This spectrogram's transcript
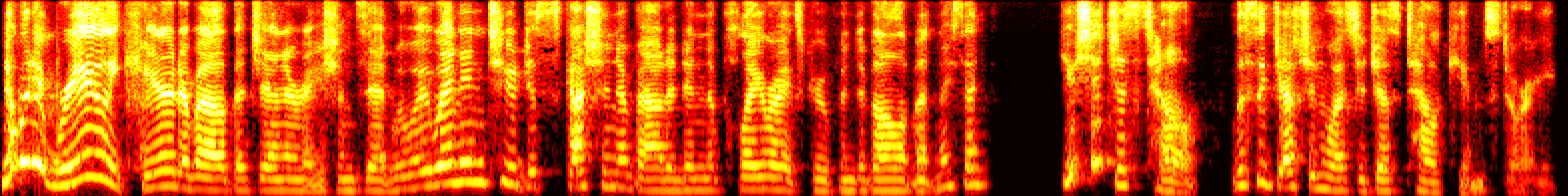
nobody really cared about the Generation Z. We went into discussion about it in the playwrights group and development, and they said, you should just tell. The suggestion was to just tell Kim's story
